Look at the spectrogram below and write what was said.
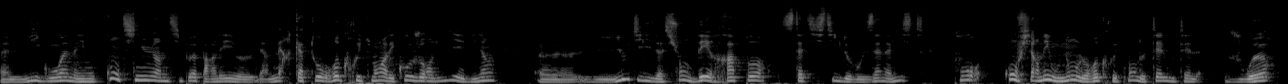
euh, League One. Et on continue un petit peu à parler euh, ben, mercato recrutement avec aujourd'hui eh bien euh, l'utilisation des rapports statistiques de vos analystes pour confirmer ou non le recrutement de tel ou tel joueur.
